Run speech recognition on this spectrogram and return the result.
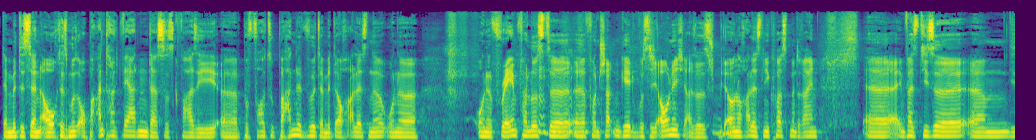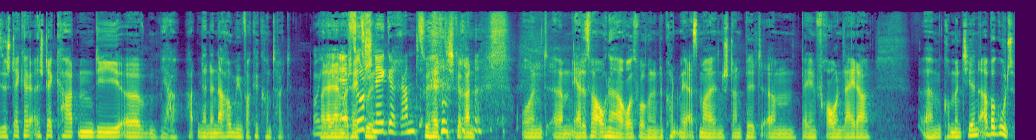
damit es dann auch, das muss auch beantragt werden, dass es quasi äh, bevorzugt behandelt wird, damit auch alles ne, ohne, ohne Frame-Verluste äh, vonstatten geht, wusste ich auch nicht. Also es spielt auch noch alles in die Kosten mit rein. Äh, jedenfalls diese, ähm, diese Stecker, Steckkarten, die äh, ja, hatten dann danach irgendwie einen Wackelkontakt. Oh weil je, er dann er ist so wahrscheinlich zu- schnell gerannt. zu heftig gerannt. Und ähm, ja, das war auch eine Herausforderung. Dann konnten wir erstmal ein Standbild ähm, bei den Frauen leider ähm, kommentieren. Aber gut,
